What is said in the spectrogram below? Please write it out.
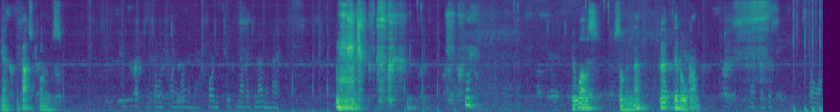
Yeah, the fast ones. Oh, there's only 21 in there. 42, now there's none in there. There was some in there, but they've all gone. Yes, I just stole them.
